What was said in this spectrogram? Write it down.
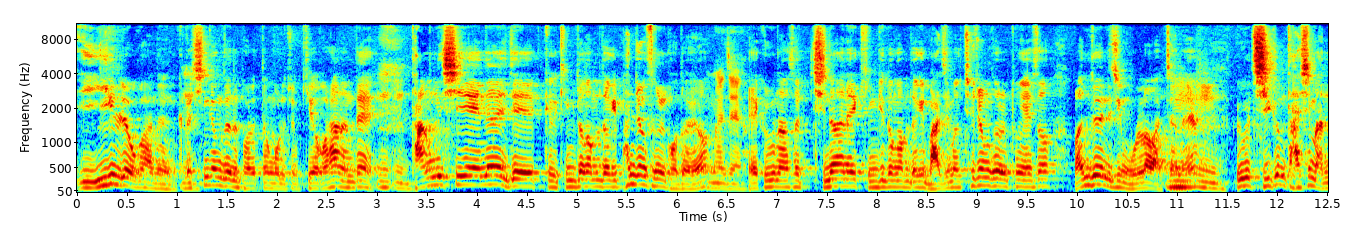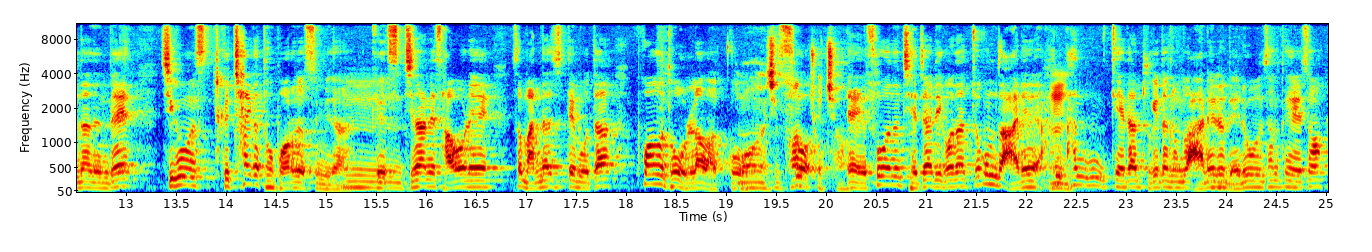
이- 이기려고 하는 음. 그런 신경전을 벌였던 걸로 좀 기억을 하는데 당시에는 이제 그 김기동 감독이 판정승을 거둬요. 맞아요. 예, 그리고 나서 지난해 김기동 감독이 마지막 최종선을 통해서 완전히 지금 올라왔잖아요. 음. 그리고 지금 다시 만나는데 지금은 그 차이가 더 벌어졌습니다. 음. 그 지난해 4월에서 만났을 때보다 포항은 더 올라왔고 어, 지금 포항 좋죠. 예, 수원은 제자리거나 조금 더 아래 한, 음. 한 계단 두 계단 정도 아래로 내려온 상태에서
